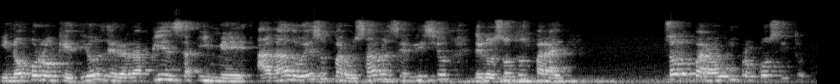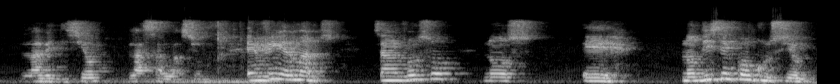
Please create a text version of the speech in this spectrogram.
y no por lo que Dios de verdad piensa y me ha dado eso para usarlo al servicio de los otros para solo para un propósito, la bendición, la salvación. En fin, hermanos, San Alfonso nos, eh, nos dice en conclusión,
